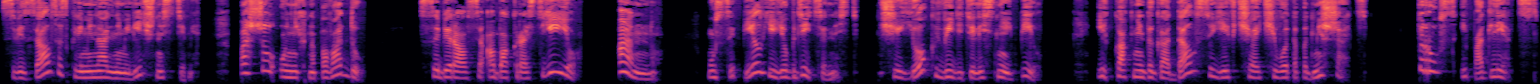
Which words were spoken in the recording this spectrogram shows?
Связался с криминальными личностями, пошел у них на поводу. Собирался обокрасть ее, Анну. Усыпил ее бдительность, Чаек, видите ли, с ней пил. И как не догадался ей в чай чего-то подмешать. Трус и подлец.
